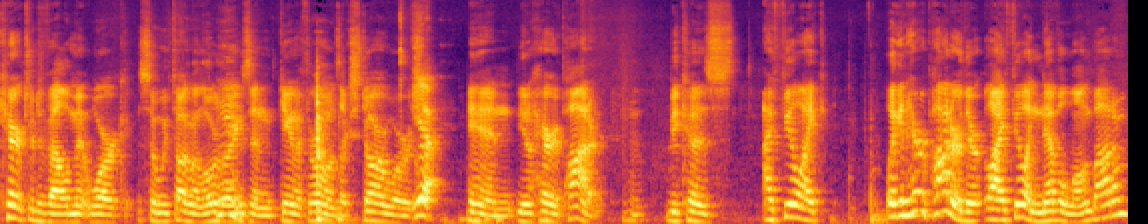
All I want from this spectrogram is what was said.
character development work? So we've talked about Lord of the hmm. Rings and Game of Thrones, like Star Wars, Yeah. and you know Harry Potter. Because I feel like, like in Harry Potter, there I feel like Neville Longbottom,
